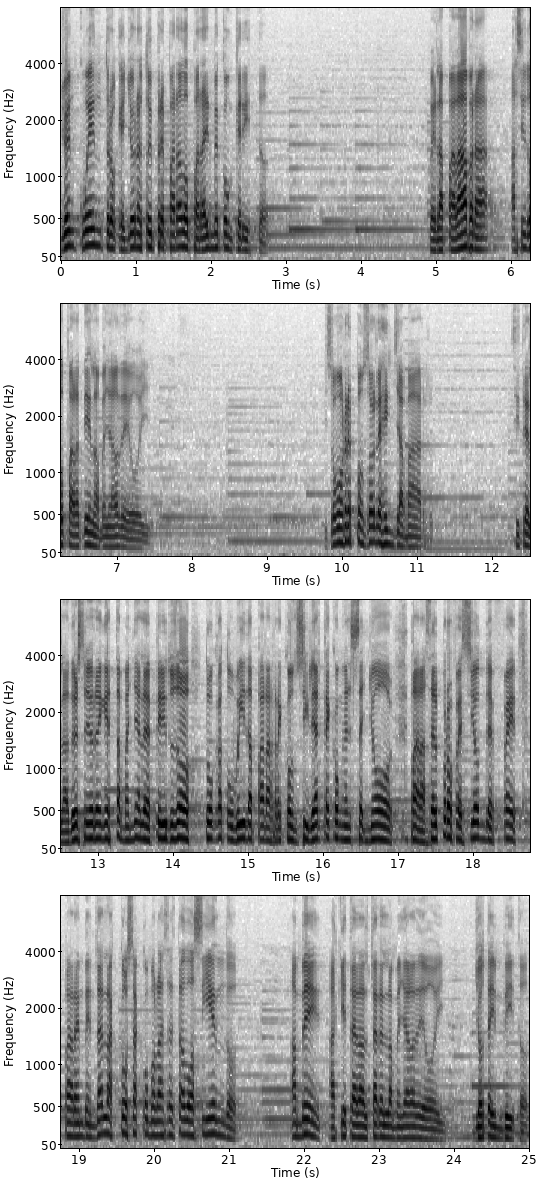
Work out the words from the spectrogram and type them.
yo encuentro que yo no estoy preparado para irme con Cristo. Pues la palabra ha sido para ti en la mañana de hoy. Y somos responsables en llamar. Si te la dio el Señor en esta mañana, el Espíritu Santo toca tu vida para reconciliarte con el Señor, para hacer profesión de fe, para enmendar las cosas como las has estado haciendo. Amén. Aquí está el altar en la mañana de hoy. Yo te invito.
